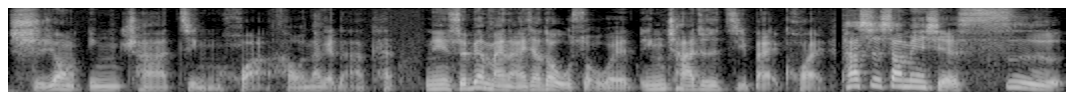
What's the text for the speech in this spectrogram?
使用音叉净化。好，我拿给大家看，你随便买哪一家都无所谓，音叉就是几百块，它是上面写四。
